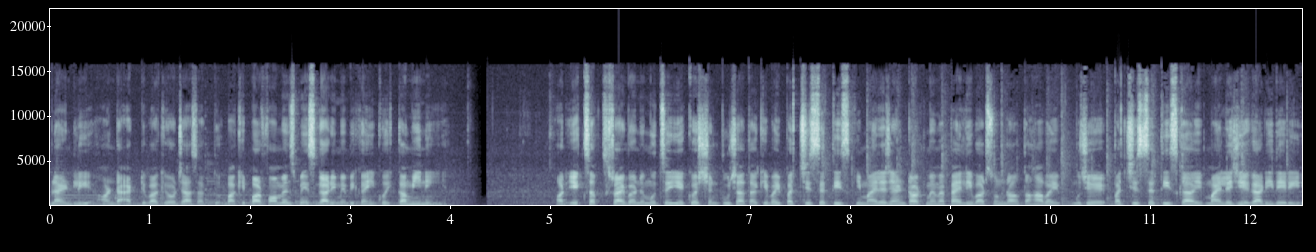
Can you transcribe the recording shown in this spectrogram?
ब्लाइंडली होंडा एक्टिवा की ओर जा सकते हो। बाकी परफॉर्मेंस में इस गाड़ी में भी कहीं कोई कमी नहीं है। और एक सब्सक्राइबर ने मुझसे ये क्वेश्चन पूछा था कि भाई 25 से 30 की माइलेज एंटॉक में मैं पहली बार सुन रहा हूँ। तो हाँ भाई, मुझे 25 से 30 का माइलेज ये गाड़ी दे रही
